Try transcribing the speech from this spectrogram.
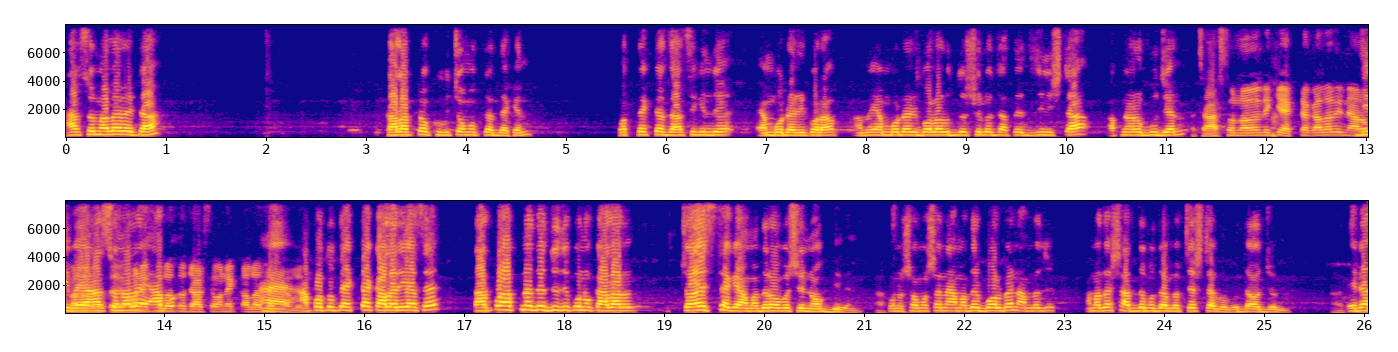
আর্সোনালের এটা কালারটাও খুবই চমৎকার দেখেন। প্রত্যেকটা জার্সি কিন্তু এমব্রয়ডারি করা। আমি এমব্রয়ডারি বলার উদ্দেশ্য হলো যাতে জিনিসটা আপনারা বুঝেন। আচ্ছা আর্সেনালের কি একটা কালারই না জি ভাই? আর্সেনালে অনেকগুলো তো জার্সি অনেক কালার হ্যাঁ দেখালেন। আপাতত একটা কালারই আছে। তারপর আপনাদের যদি কোনো কালার চয়েস থাকে আমাদের অবশ্যই নক দিবেন। কোনো সমস্যা নেই আমাদের বলবেন আমরা আমাদের সাধ্যের মধ্যে আমরা চেষ্টা করব দেওয়ার জন্য। আচ্ছা। এটা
